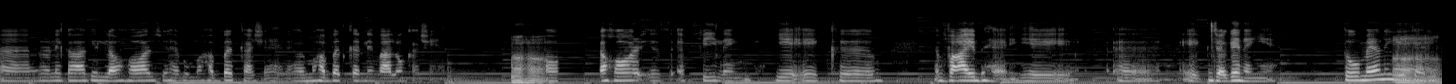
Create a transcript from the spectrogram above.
انہوں نے کہا کہ لاہور جو ہے وہ محبت کا شہر ہے اور محبت کرنے والوں کا شہر ہے۔ ہاں، ہاں۔ لاہور از اے فیلنگ یہ ایک وائب ہے یہ ایک جگہ نہیں ہے۔ تو میں انہیں یہ کہہ رہی ہاں۔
